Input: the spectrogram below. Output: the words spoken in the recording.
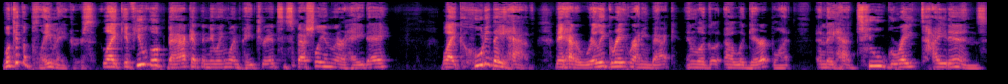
look at the playmakers. Like if you look back at the New England Patriots, especially in their heyday, like who did they have? They had a really great running back in Le- uh, LeGarrette Blount and they had two great tight ends,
